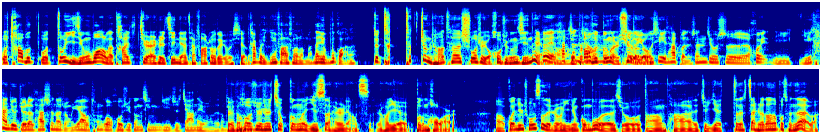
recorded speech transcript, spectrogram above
我差不多我都已经忘了，他居然是今年才发售的游戏了。他不已经发售了吗？那就不管了。对他。他正常，他说是有后续更新的呀。对他不知道他更哪儿去了。这个游戏它本身就是会，你一看就觉得它是那种要通过后续更新一直加内容的东西。对他后续是就更了一次还是两次，然后也不怎么好玩啊。冠军冲刺的这种已经公布的，就当它就也暂暂时当它不存在吧。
